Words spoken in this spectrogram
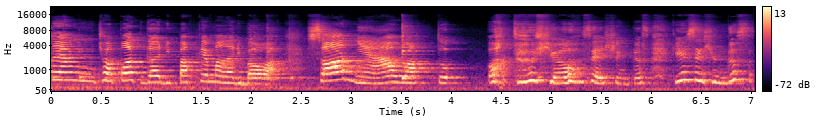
sepatu yang copot gak dipakai malah dibawa. Soalnya waktu waktu show session girls kayak session girls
